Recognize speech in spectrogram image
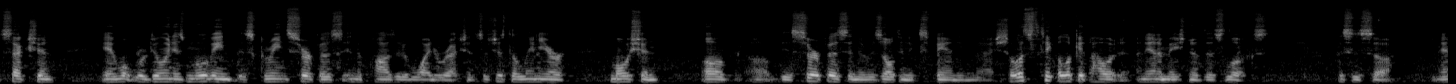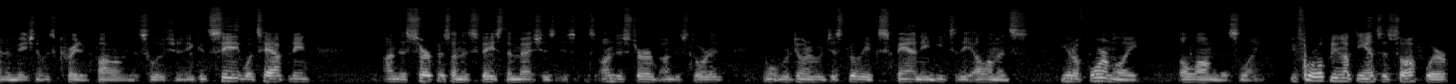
section, and what we're doing is moving this green surface in the positive y direction. So it's just a linear motion of, the surface and the resulting expanding mesh. So let's take a look at how an animation of this looks. This is uh, an animation that was created following the solution. And you can see what's happening on the surface, on this face, the mesh is, is, is undisturbed, undistorted. And what we're doing, we're just really expanding each of the elements uniformly along this length. Before opening up the ANSYS software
